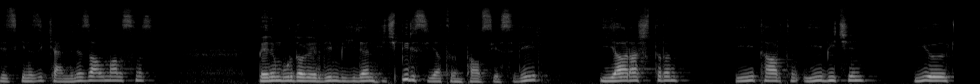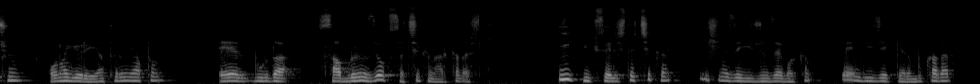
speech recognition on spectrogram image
Riskinizi kendiniz almalısınız. Benim burada verdiğim bilgilerin hiçbirisi yatırım tavsiyesi değil. İyi araştırın, iyi tartın, iyi biçin, iyi ölçün. Ona göre yatırım yapın. Eğer burada sabrınız yoksa çıkın arkadaşlar. İlk yükselişte çıkın. işinize gücünüze bakın. Benim diyeceklerim bu kadar.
